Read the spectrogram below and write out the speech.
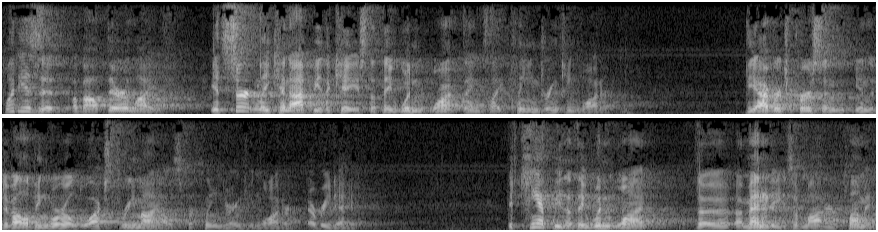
What is it about their life? It certainly cannot be the case that they wouldn't want things like clean drinking water. The average person in the developing world walks three miles for clean drinking water every day. It can't be that they wouldn't want the amenities of modern plumbing.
